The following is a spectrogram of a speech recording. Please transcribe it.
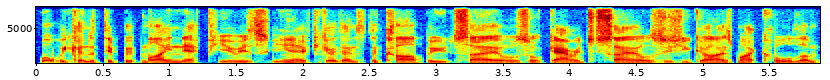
what we kind of did with my nephew is, you know, if you go down to the car boot sales or garage sales, as you guys might call them,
